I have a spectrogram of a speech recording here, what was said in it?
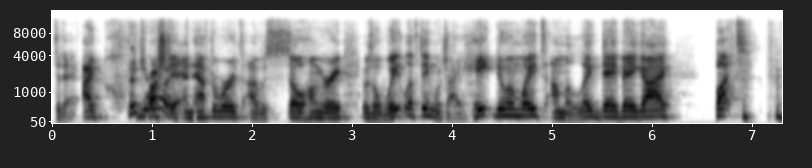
today. I crushed really? it. And afterwards, I was so hungry. It was a weightlifting, which I hate doing weights. I'm a leg day bay guy, but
